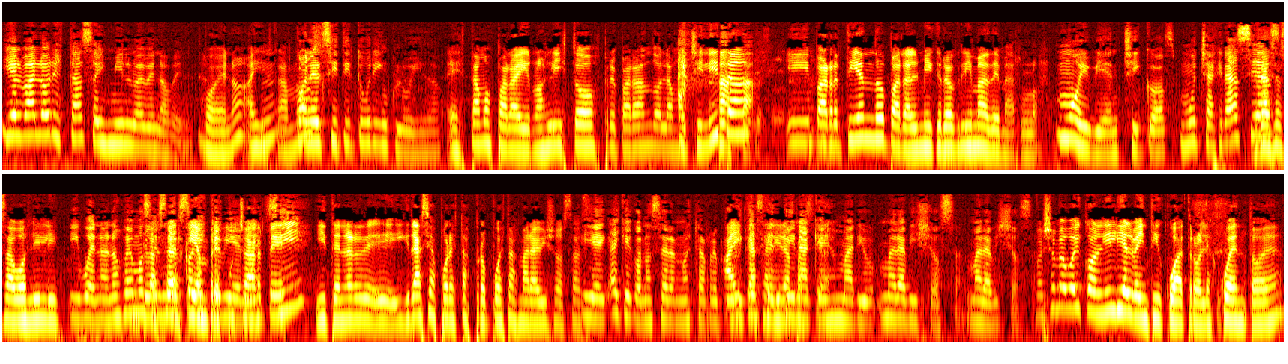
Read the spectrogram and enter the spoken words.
y el valor está a 6.990. Bueno, ahí ¿Mm? estamos. Con el City Tour incluido. Estamos para irnos listos, preparando la mochilita y partiendo para el microclima de Merlo. Muy bien, chicos. Muchas gracias. Gracias a vos, Lili. Y bueno, nos Un vemos el placer miércoles siempre que escucharte ¿sí? y tener y gracias por estas propuestas maravillosas. Y hay, hay que conocer a nuestra República que Argentina, que es maravillosa, maravillosa. Bueno, yo me voy con Lili el 24, les cuento, ¿eh?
